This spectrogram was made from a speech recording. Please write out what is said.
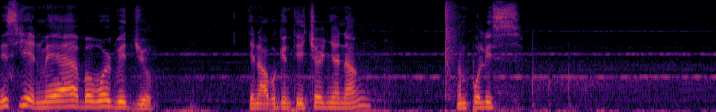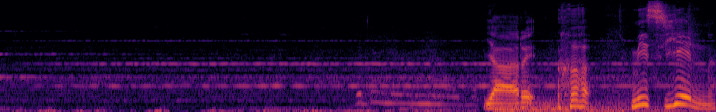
Miss Yin, may I have a word with you? Tinawag yung teacher niya ng ng pulis. Yari. Miss Yin.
